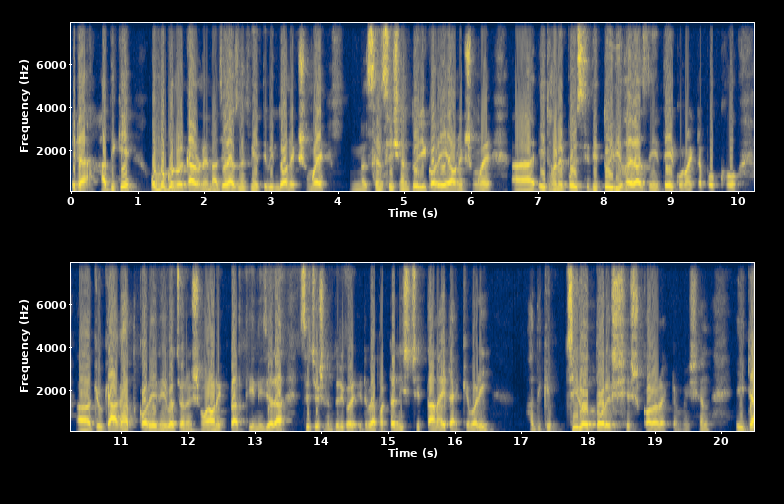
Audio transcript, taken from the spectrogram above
এটা হাদিকে অন্য কোনো কারণে না। যে রাজনৈতিক নেতৃবৃন্দ অনেক সময় সেন্সেশন তৈরি করে, অনেক সময় এই ধরনের পরিস্থিতি তৈরি হয় রাজনীতিতে, কোনো একটা পক্ষ কেউকে আঘাত করে নির্বাচনের সময়, অনেক প্রার্থী নিজেরা সিচুয়েশন তৈরি করে, এটা ব্যাপারটা নিশ্চিত তা না, এটা একেবারেই হাদিকে চিরতরে শেষ করার একটা মিশন এইটা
